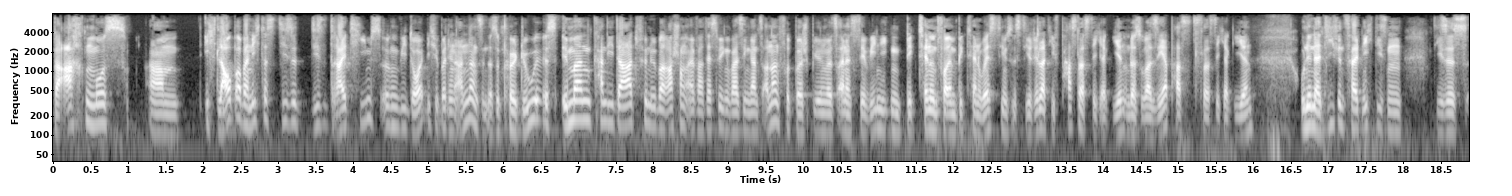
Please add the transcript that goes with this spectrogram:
beachten muss. Ähm, ich glaube aber nicht, dass diese, diese drei Teams irgendwie deutlich über den anderen sind. Also Purdue ist immer ein Kandidat für eine Überraschung, einfach deswegen, weil sie einen ganz anderen Football spielen, weil es eines der wenigen Big Ten und vor allem Big Ten West Teams ist, die relativ passlastig agieren oder sogar sehr passlastig agieren und in der Defense halt nicht diesen, dieses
